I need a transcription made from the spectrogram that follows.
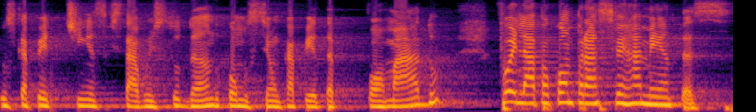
os capetinhas que estavam estudando como ser um capeta formado, foi lá para comprar as ferramentas.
